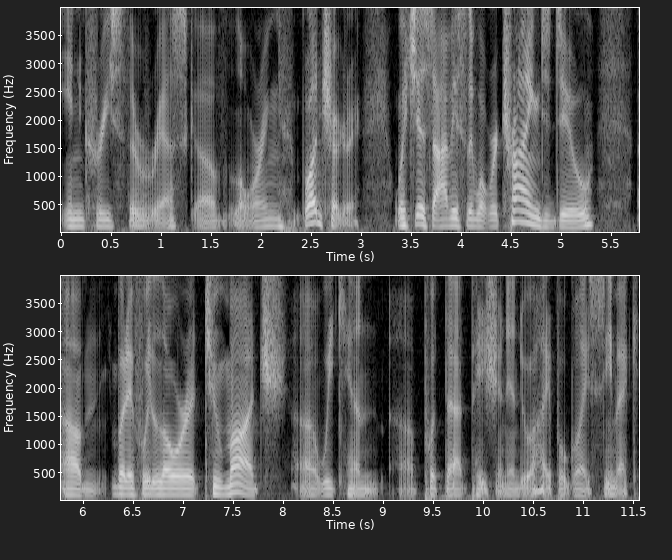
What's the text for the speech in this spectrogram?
increase the risk of lowering blood sugar, which is obviously what we're trying to do. Um, but if we lower it too much, uh, we can uh, put that patient into a hypoglycemic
